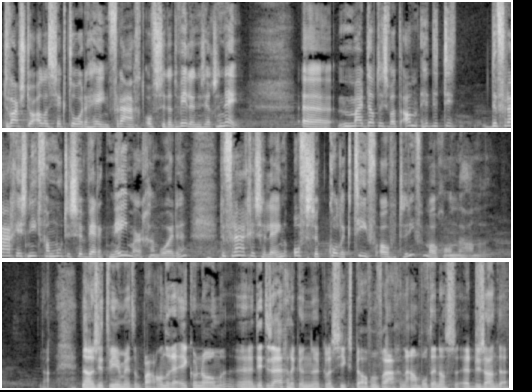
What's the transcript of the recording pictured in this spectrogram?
dwars door alle sectoren heen vraagt of ze dat willen, dan zeggen ze nee. maar dat is wat anders. De vraag is niet van moeten ze werknemer gaan worden. De vraag is alleen of ze collectief over tarieven mogen onderhandelen. Ja. Nou, zitten we hier met een paar andere economen. Uh, dit is eigenlijk een uh, klassiek spel van vraag en aanbod. En als er dus aan de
